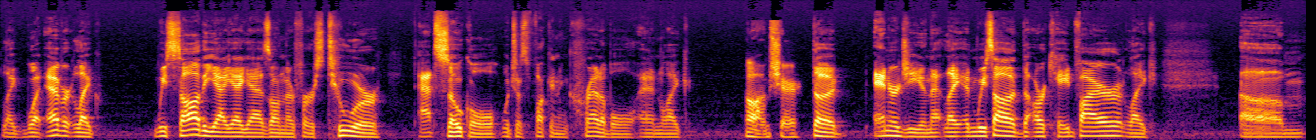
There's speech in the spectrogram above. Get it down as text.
like whatever. Like we saw the Yeah Yeah Yeahs on their first tour at Sokol, which was fucking incredible, and like Oh, I'm sure. the energy in that like and we saw the arcade fire like um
